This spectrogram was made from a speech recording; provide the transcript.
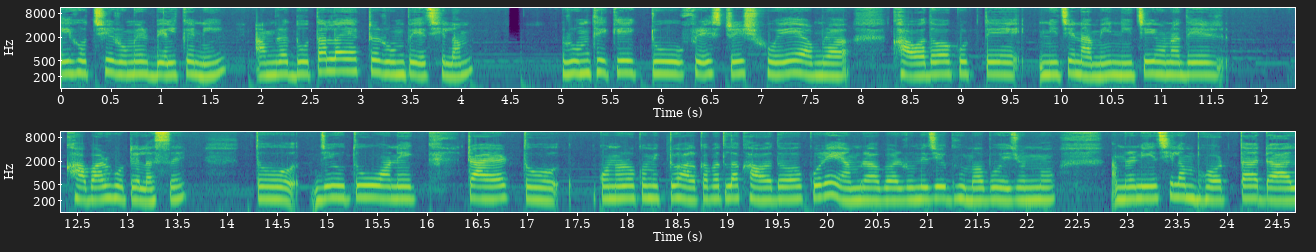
এই হচ্ছে রুমের বেলকনি। আমরা দোতলায় একটা রুম পেয়েছিলাম। রুম থেকে একটু ফ্রেশ ট্রেশ হয়ে আমরা খাওয়া দাওয়া করতে নিচে নামি। নিচেই ওনাদের খাবার হোটেল আছে। তো যেহেতু অনেক টায়ার্ড তো কোনো রকম একটু হালকা পাতলা খাওয়া দাওয়া করে আমরা আবার রুমে যেয়ে ঘুমাবো। এই জন্য আমরা নিয়েছিলাম ভর্তা, ডাল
